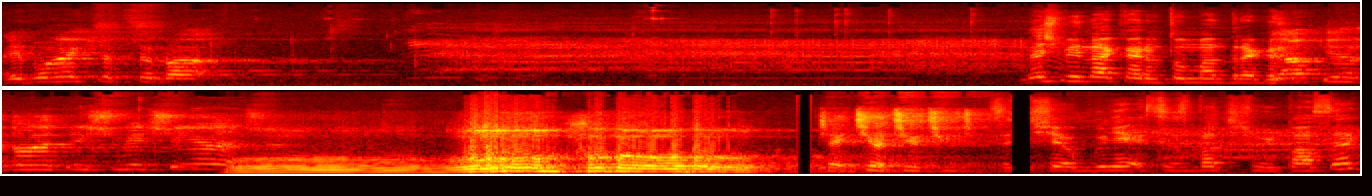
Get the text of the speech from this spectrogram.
Ej, bo lekcję trzeba... Weź mnie nakarm tą mandragorę. Ja pierdolę, tej śmieć się nie leczy. Czekaj, cicho, cicho, cicho. cicho. Chcesz się ogólnie... Chcesz zobaczyć mój pasek,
